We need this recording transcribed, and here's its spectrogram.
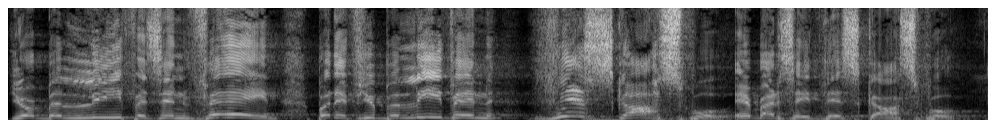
Your belief is in vain. But if you believe in this gospel, everybody say this gospel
